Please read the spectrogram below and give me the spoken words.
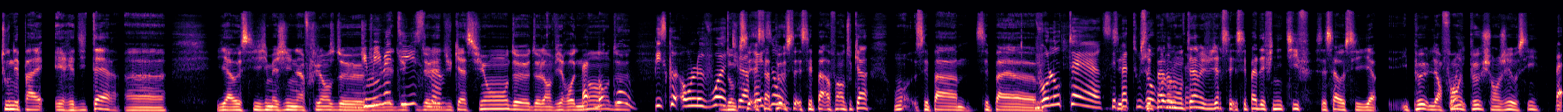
tout n'est pas héréditaire. Euh, il y a aussi, j'imagine, une influence de, de l'éducation, de, de l'environnement. Bah, de... puisque on le voit, tu as raison. C'est pas, enfin, en tout cas, c'est pas, c'est pas euh, volontaire. C'est pas toujours. C'est pas volontaire, mais je veux dire, c'est pas définitif. C'est ça aussi. Il, y a, il peut, l'enfant, il peut changer aussi. Bah,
